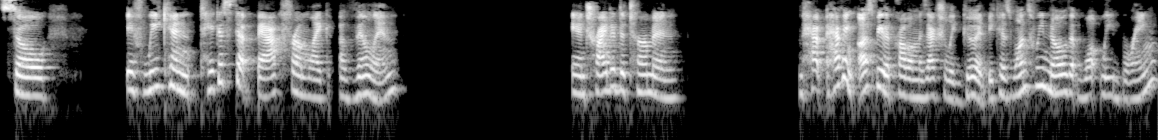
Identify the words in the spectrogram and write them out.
So if we can take a step back from like a villain and try to determine ha- having us be the problem is actually good because once we know that what we bring,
